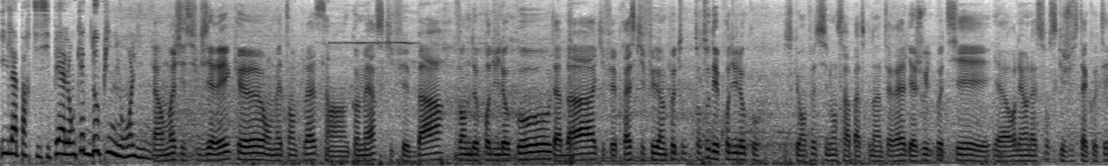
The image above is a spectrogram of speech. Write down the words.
Il a participé à l'enquête d'opinion en ligne. Alors moi j'ai suggéré qu'on mette en place un commerce qui fait bar, vente de produits locaux, tabac, qui fait presse, qui fait un peu tout. Surtout des produits locaux. Parce qu'en fait sinon ça n'a pas trop d'intérêt. Il y a Jouy le Potier et il y a Orléans-la-Source qui est juste à côté.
